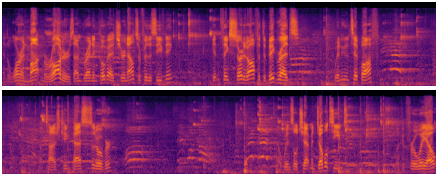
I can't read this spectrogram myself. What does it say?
and the Warren Mott Marauders. I'm Brandon Kovac, your announcer for this evening. Getting things started off with the Big Reds winning the tip-off. Now Taj King passes it over. Now Winslow Chapman double teamed, looking for a way out.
